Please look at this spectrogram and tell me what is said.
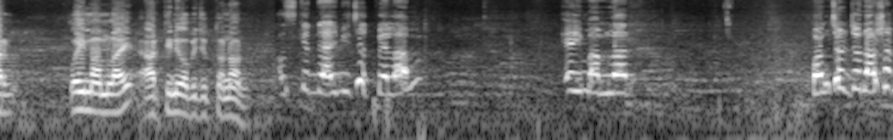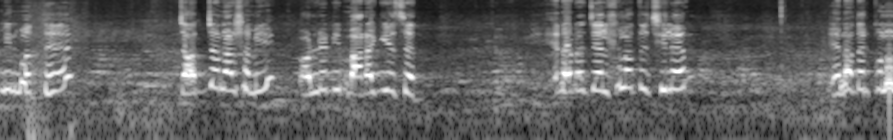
আর ওই মামলায় আর তিনি অভিযুক্ত নন। আজকে ন্যায় বিচার পেলাম। এই মামলার পঞ্চাশ জন আসামির মধ্যে চারজন আসামি অলরেডি মারা গিয়েছেন। এনারা জেলখানাতে ছিলেন। এনাদের কোনো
